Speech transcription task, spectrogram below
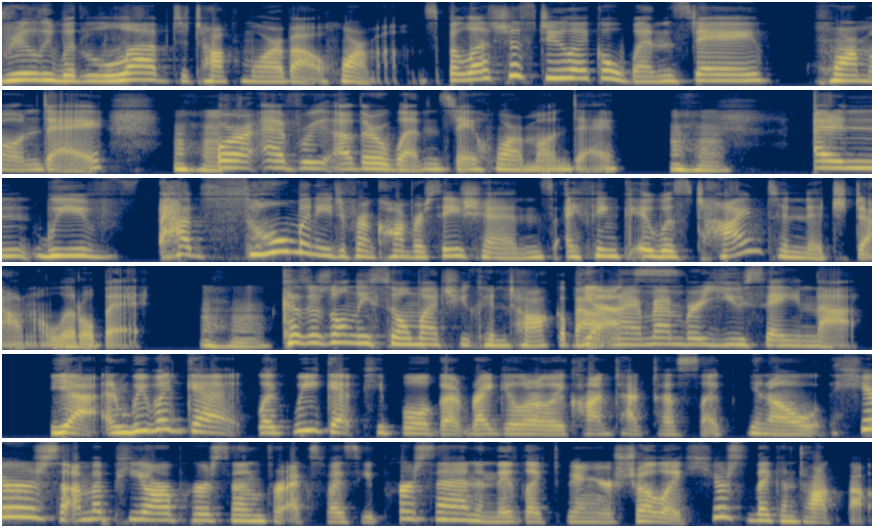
really would love to talk more about hormones. But let's just do like a Wednesday hormone day mm-hmm. or every other Wednesday hormone day. Mm-hmm. And we've had so many different conversations. I think it was time to niche down a little bit because mm-hmm. there's only so much you can talk about. Yes. And I remember you saying that. Yeah. And we would get, like, we get people that regularly contact us, like, you know, here's, I'm a PR person for XYZ person, and they'd like to be on your show. Like, here's what they can talk about.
